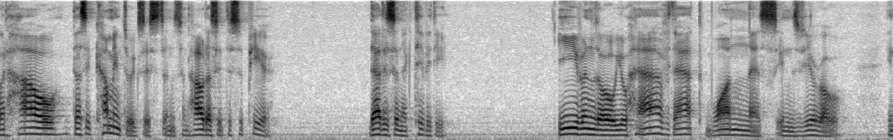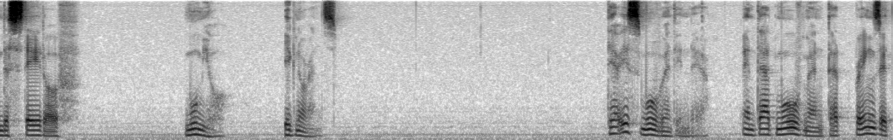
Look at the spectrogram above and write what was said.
But how does it come into existence and how does it disappear? That is an activity. Even though you have that oneness in zero, in the state of mumyo, ignorance. There is movement in there. And that movement that brings it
